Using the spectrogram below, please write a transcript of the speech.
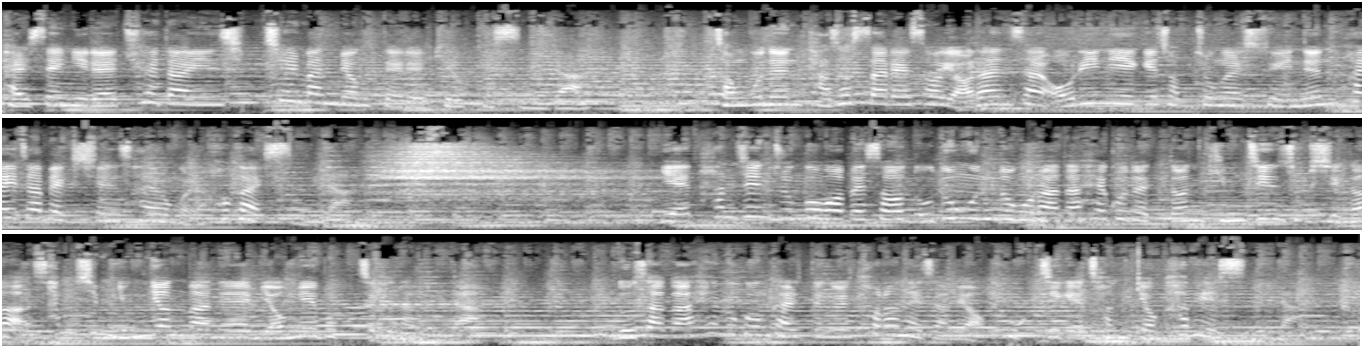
발생 이래 최다인 17만 명대를 기록했습니다. 정부는 5살에서 11살 어린이에게 접종할 수 있는 화이자 백신 사용을 허가했습니다. 옛 한진중공업에서 노동운동을 하다 해고됐던 김진숙 씨가 36년 만에 명예복직을 합니다. 노사가 해묵은 갈등을 털어내자며 복직에 전격 합의했습니다.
